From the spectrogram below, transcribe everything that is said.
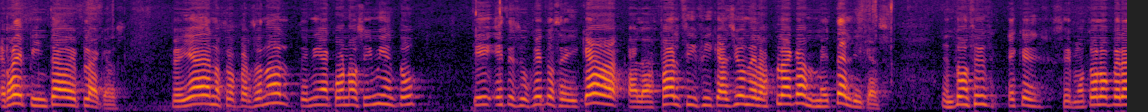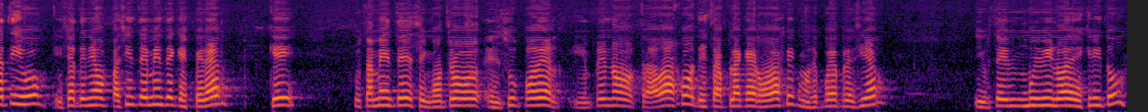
repintado de placas. Pero ya nuestro personal tenía conocimiento que este sujeto se dedicaba a la falsificación de las placas metálicas. Entonces es que se montó el operativo y se ha tenido pacientemente que esperar que justamente se encontró en su poder y en pleno trabajo de esta placa de rodaje, como se puede apreciar, y usted muy bien lo ha descrito,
